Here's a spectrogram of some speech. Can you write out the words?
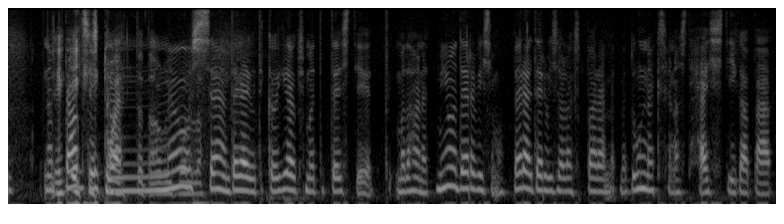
no, ehk, ehk siis toetada võib-olla. see on tegelikult ikka igaüks mõtleb tõesti, et ma tahan, et minu tervis ja mu pere tervis oleks parem, et me tunneks ennast hästi iga päev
